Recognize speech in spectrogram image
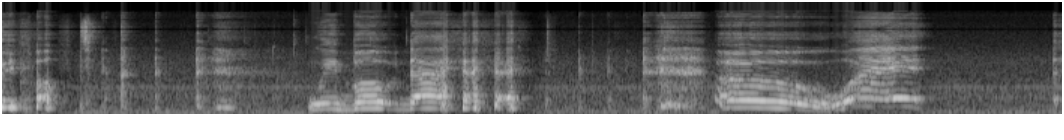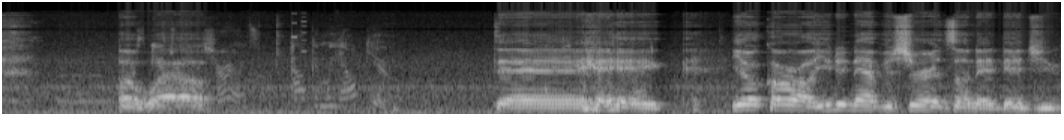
we both We both died. oh, what? Oh wow. How can we help you? Dang. Yo, Carl, you didn't have insurance on that, did you?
